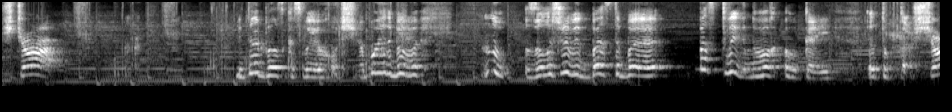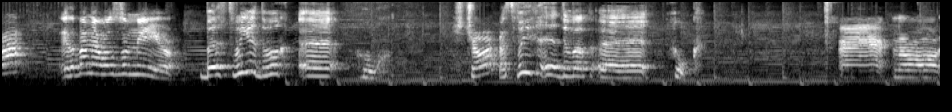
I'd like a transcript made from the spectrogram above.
Що? Віддай, будь ласка, свої гроші, або я тебе ну, залишив від без тебе. без твоїх двох окей. Тобто, Що? Я тебе не розумію. без твоїх двох е, рук. Що? Без твоїх е, двох е, рук. Е, ну,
